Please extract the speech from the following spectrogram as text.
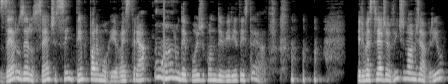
007 Sem Tempo para Morrer vai estrear um ano depois de quando deveria ter estreado. Ele vai estrear dia 29 de abril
